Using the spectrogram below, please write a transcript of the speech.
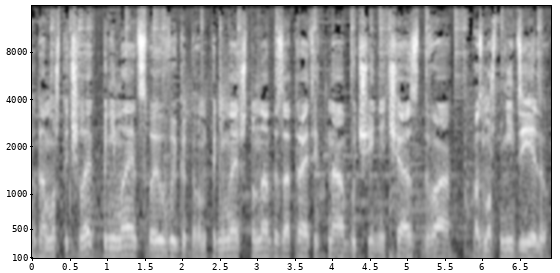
потому что человек понимает свою выгоду. Он понимает, что надо затратить на обучение час, два, возможно, неделю.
